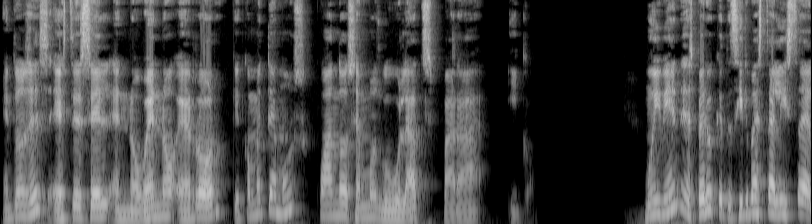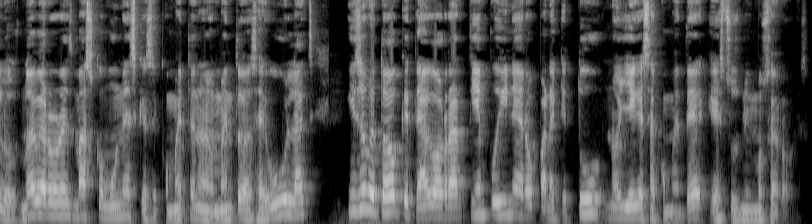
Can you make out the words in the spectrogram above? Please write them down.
Entonces, este es el noveno error que cometemos cuando hacemos Google Ads para e-commerce. Muy bien, espero que te sirva esta lista de los 9 errores más comunes que se cometen al momento de hacer Google Ads y sobre todo que te haga ahorrar tiempo y dinero para que tú no llegues a cometer estos mismos errores.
